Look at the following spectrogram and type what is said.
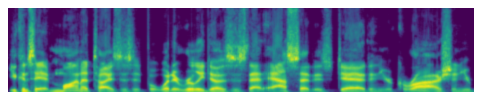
you can say it monetizes it, but what it really does is that asset is dead in your garage, and you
